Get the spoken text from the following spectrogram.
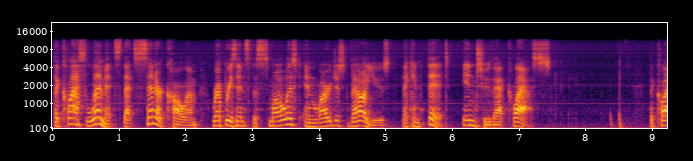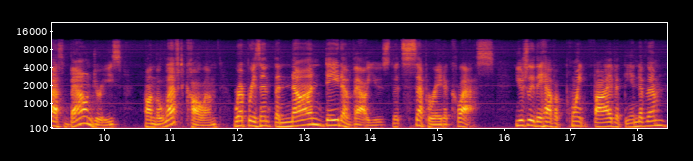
The class limits, that center column, represents the smallest and largest values that can fit into that class. The class boundaries on the left column represent the non-data values that separate a class. Usually they have a 0.5 at the end of them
